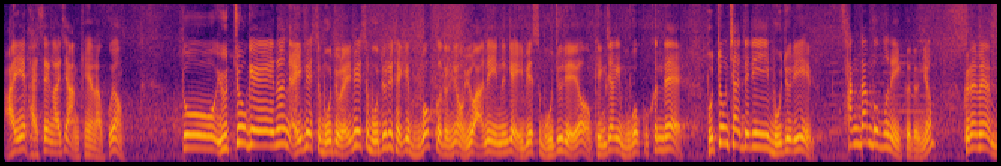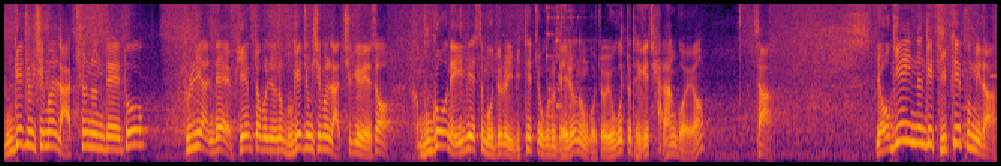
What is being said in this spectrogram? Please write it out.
아예 발생하지 않게 해놨고요. 또 이쪽에는 ABS 모듈, ABS 모듈이 되게 무겁거든요. 이 안에 있는 게 ABS 모듈이에요. 굉장히 무겁고 큰데 보통 차들이 모듈이 상단 부분에 있거든요. 그러면 무게 중심을 낮추는데도 불리한데 BMW는 무게 중심을 낮추기 위해서 무거운 ABS 모듈을 이 밑에 쪽으로 내려놓은 거죠. 이것도 되게 잘한 거예요. 자, 여기에 있는 게 DPF입니다.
